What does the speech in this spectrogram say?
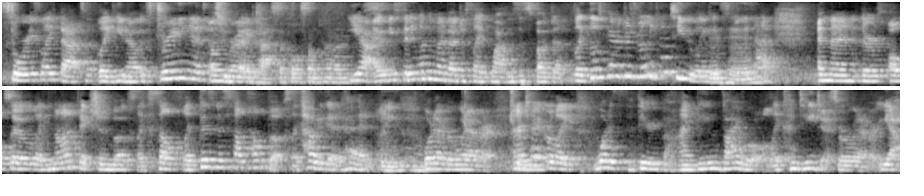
stories like that. So, like you know, it's draining in its own Too right. fantastical sometimes. Yeah, I would be sitting up in my bed just like, wow, this is fucked up. Like those characters really get to you. Like it's really mm-hmm. sad. And then there's also like nonfiction books, like self, like business self help books, like how to get ahead, and like mm-hmm. whatever, whatever. And I try, or like what is the theory behind being viral, like contagious or whatever. Yeah,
